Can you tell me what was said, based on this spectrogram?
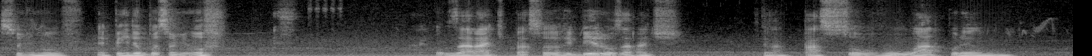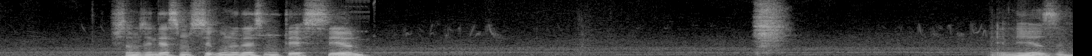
Passou de novo. É, perdeu posição de novo. O Zarate passou. Ribeiro ou Zarate? Sei lá, passou voado por ela. Mano. Estamos em 12 e 13 terceiro. Beleza.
